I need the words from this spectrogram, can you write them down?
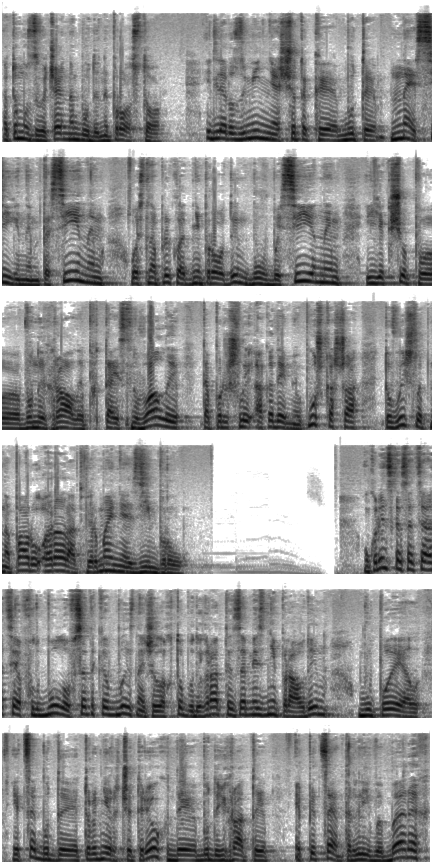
а тому, звичайно, буде непросто. І для розуміння, що таке бути не сіяним та сіяним, ось, наприклад, Дніпро 1 був би сіяним, і якщо б е, вони грали б та існували та пройшли академію Пушкаша, то вийшли б на пару Арарат Вірменія Зімбру. Українська асоціація футболу все-таки визначила, хто буде грати замість Дніпра 1 в УПЛ. І це буде турнір чотирьох, де будуть грати епіцентр Лівий берег,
